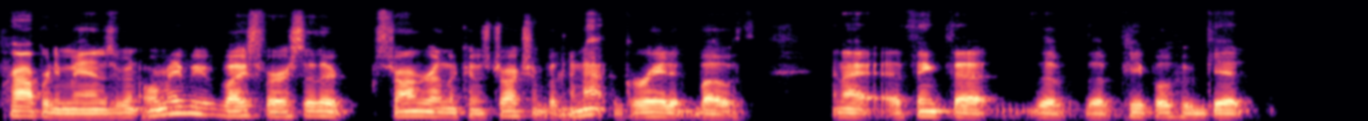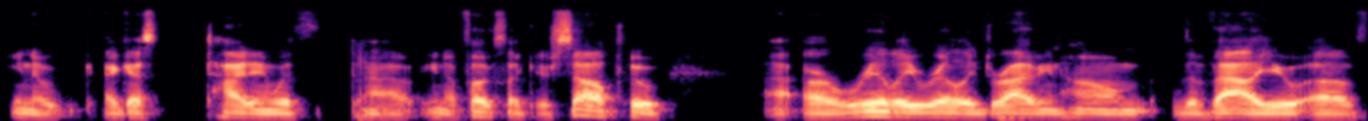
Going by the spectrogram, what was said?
property management, or maybe vice versa. They're stronger on the construction, but they're not great at both. And I, I think that the the people who get you know I guess tied in with uh, you know folks like yourself who uh, are really really driving home the value of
